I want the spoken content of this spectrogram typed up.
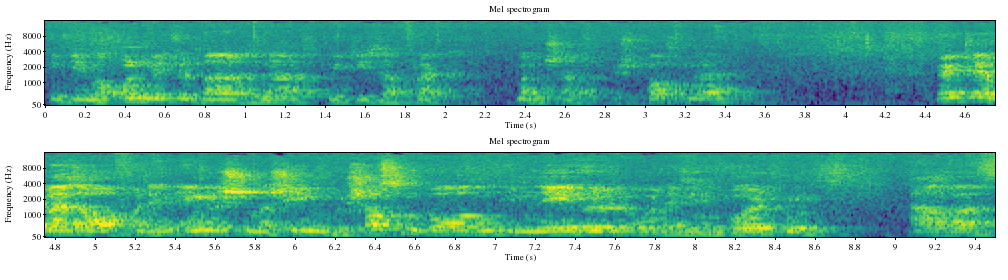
indem er unmittelbar danach mit dieser Flakmannschaft gesprochen hat. Möglicherweise auch von den englischen Maschinen beschossen worden im Nebel oder in den Wolken, aber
